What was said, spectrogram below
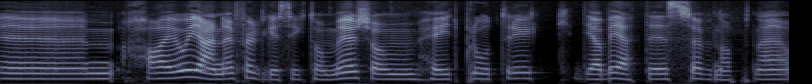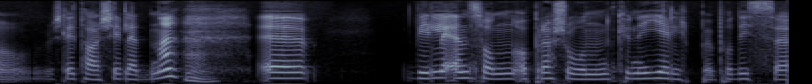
eh, har jo gjerne følgesykdommer som høyt blodtrykk, diabetes, søvnapne og slitasje i leddene. Mm. Eh, vil en sånn operasjon kunne hjelpe på disse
